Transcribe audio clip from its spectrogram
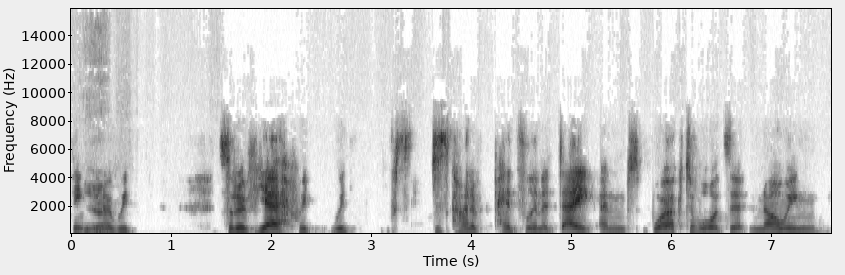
think yeah. you know we sort of yeah we we just kind of pencil in a date and work towards it knowing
